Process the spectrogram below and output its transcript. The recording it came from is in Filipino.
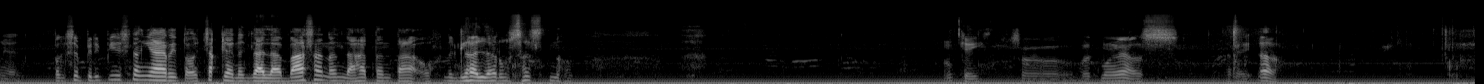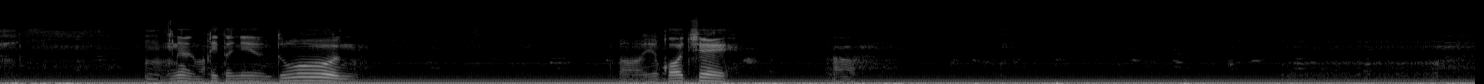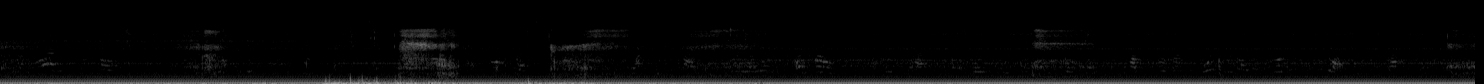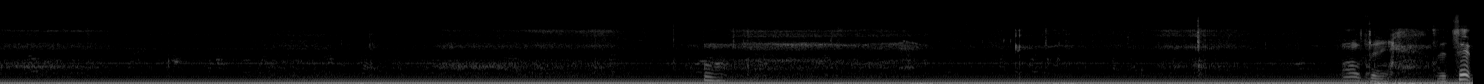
yan pag sa Pilipinas nangyari to tsak yan naglalabasan ang lahat ng tao naglalaro sa snow Okay, so what more else? Okay, oh. Hmm, yan, makita niyo yun. Doon. Oh, yung kotse. Okay, that's it.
